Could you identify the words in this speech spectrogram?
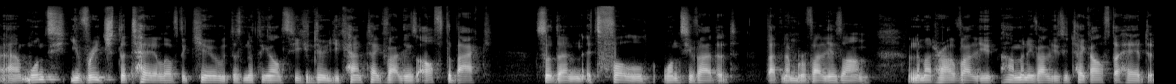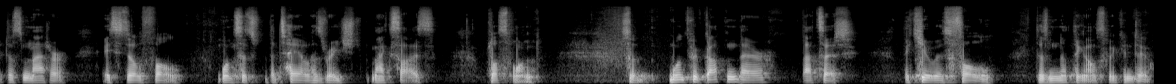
Um, once you've reached the tail of the queue, there's nothing else you can do. You can't take values off the back, so then it's full once you've added that number of values on. And no matter how, value, how many values you take off the head, it doesn't matter. It's still full once the tail has reached max size plus one. So once we've gotten there, that's it. The queue is full. There's nothing else we can do.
